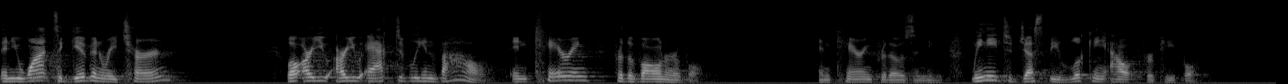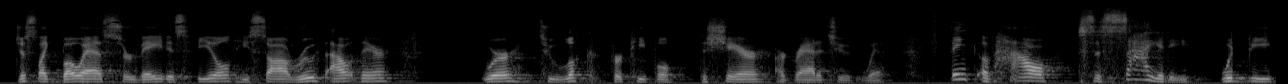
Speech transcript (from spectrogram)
and you want to give in return? Well, are you, are you actively involved in caring for the vulnerable and caring for those in need? We need to just be looking out for people just like Boaz surveyed his field, he saw Ruth out there. We're to look for people to share our gratitude with. Think of how society would be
